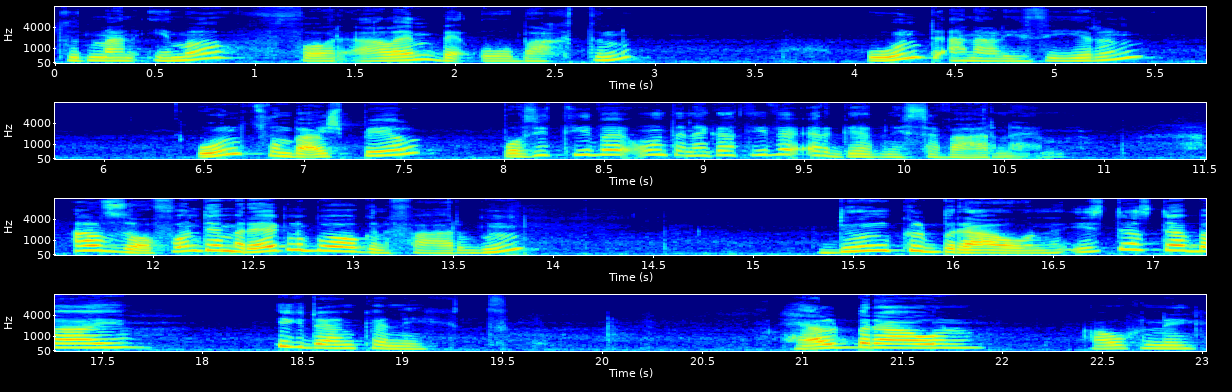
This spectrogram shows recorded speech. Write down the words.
tut man immer vor allem beobachten und analysieren und zum Beispiel positive und negative Ergebnisse wahrnehmen. Also von den Regenbogenfarben, dunkelbraun, ist das dabei? Ich denke nicht. Hellbraun auch nicht.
